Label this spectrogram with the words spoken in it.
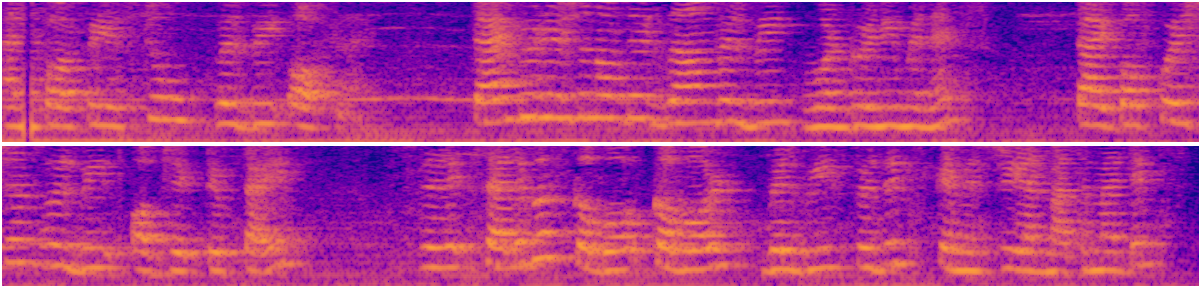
and for phase 2 will be offline. Time duration of the exam will be 120 minutes. Type of questions will be objective type. Syllabus cover- covered will be physics, chemistry and mathematics.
